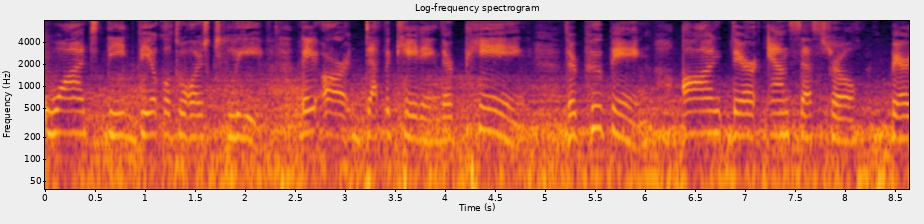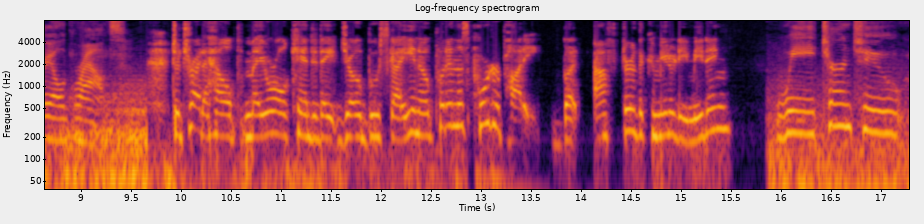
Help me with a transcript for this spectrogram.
want the vehicle dwellers to leave. They are defecating, they're peeing, they're pooping on their ancestral burial grounds. To try to help, mayoral candidate Joe Buscaino put in this porter potty. But after the community meeting, We turned to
